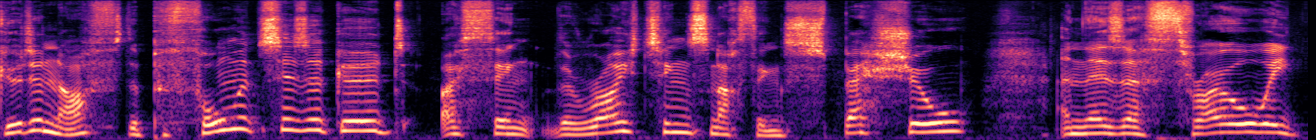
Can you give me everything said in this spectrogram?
good enough. The performances are good. I think the writing's nothing special. And there's a throwaway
